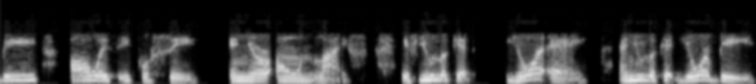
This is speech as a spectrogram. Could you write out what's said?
B always equals C in your own life. If you look at your A and you look at your B,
